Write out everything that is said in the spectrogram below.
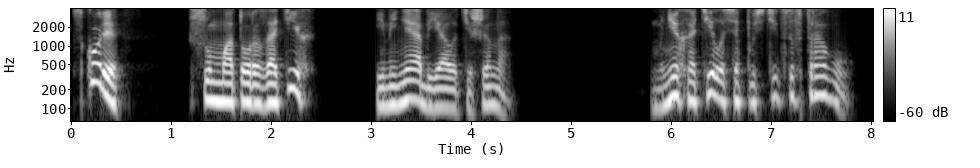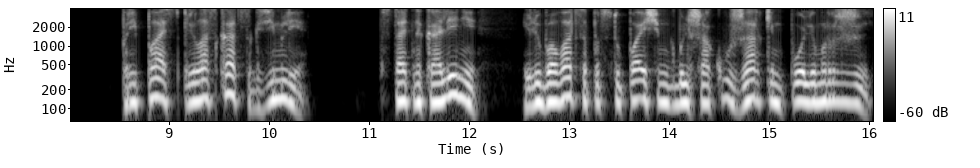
Вскоре шум мотора затих, и меня объяла тишина. Мне хотелось опуститься в траву, припасть, приласкаться к земле, встать на колени и любоваться подступающим к большаку жарким полем ржи.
